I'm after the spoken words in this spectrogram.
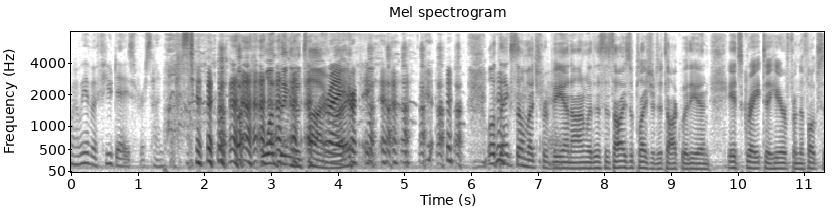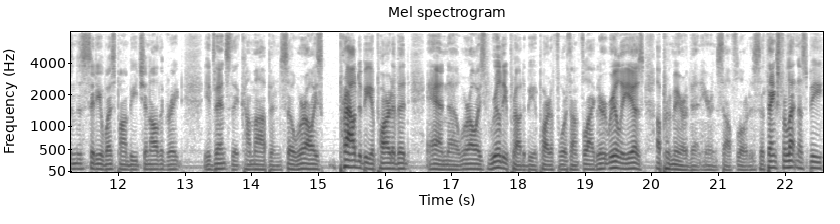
Well, we have a few days for Sunfest. One thing at a time, right? right, right. well, thanks so much for being on with us. It's always a pleasure to talk with you, and it's great to hear from the folks in the city of West Palm Beach and all the great events that come up. And so we're always proud to be a part of it, and uh, we're always really proud to be a part of Fourth on Flagler. It really is a premier event here in South Florida. So thanks for letting us be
